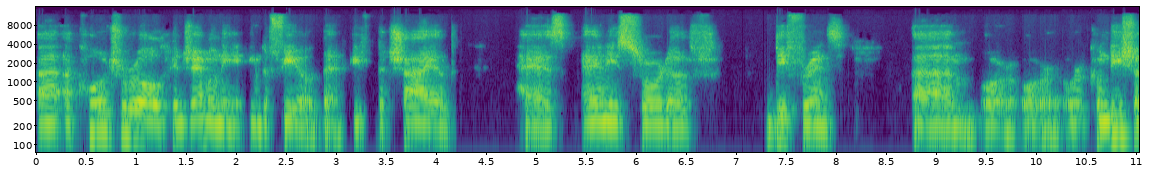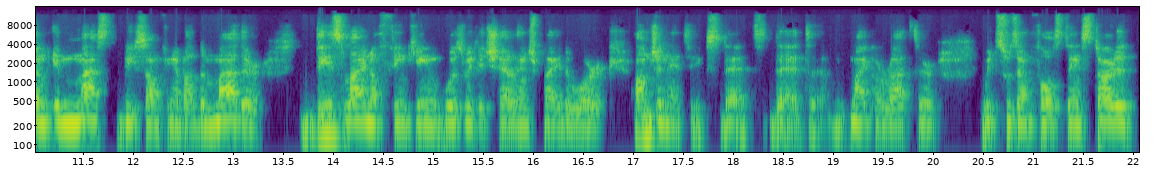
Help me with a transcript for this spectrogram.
uh, a cultural hegemony in the field that if the child has any sort of difference um, or, or, or condition, it must be something about the mother. This line of thinking was really challenged by the work on genetics that, that uh, Michael Rutter with Susan Folstein started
